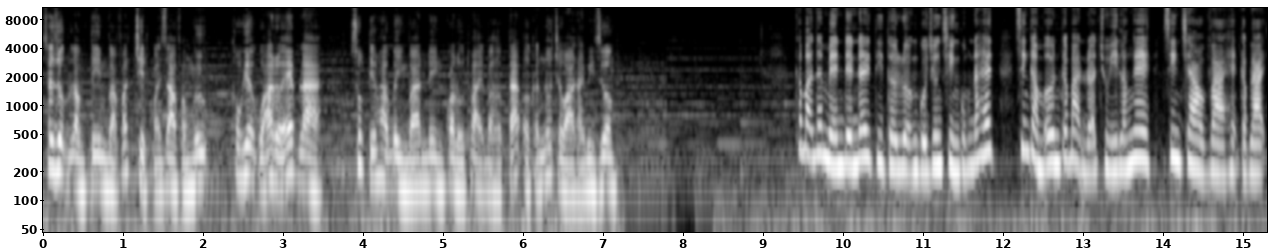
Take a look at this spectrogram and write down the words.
xây dựng lòng tin và phát triển ngoại giao phòng ngự. Khẩu hiệu của ARF là xúc tiến hòa bình và an ninh qua đối thoại và hợp tác ở các nước châu Á Thái Bình Dương. Các bạn thân mến, đến đây thì thời lượng của chương trình cũng đã hết. Xin cảm ơn các bạn đã chú ý lắng nghe. Xin chào và hẹn gặp lại.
